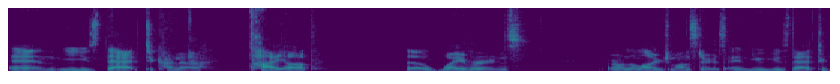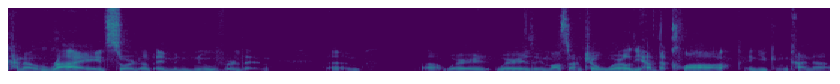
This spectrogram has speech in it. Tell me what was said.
and you use that to kind of tie up the wyverns or the large monsters, and you use that to kind of ride, sort of, and maneuver them. Um, uh, where, whereas in Monster Hunter World, you have the claw, and you can kind of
